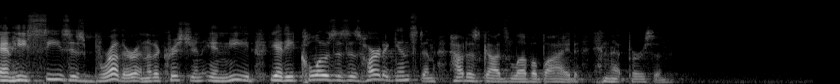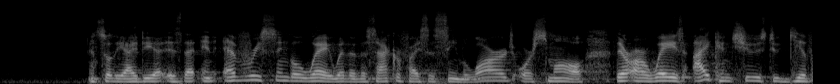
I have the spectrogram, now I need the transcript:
and he sees his brother, another Christian, in need, yet he closes his heart against him, how does God's love abide in that person? And so the idea is that in every single way, whether the sacrifices seem large or small, there are ways I can choose to give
